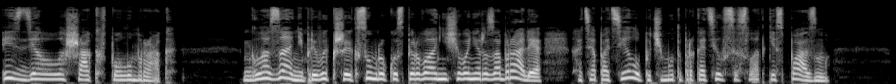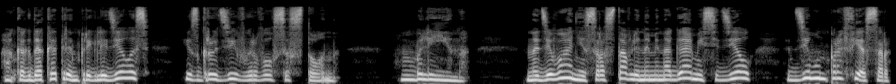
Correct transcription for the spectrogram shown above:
и сделала шаг в полумрак. Глаза, не привыкшие к сумраку, сперва ничего не разобрали, хотя по телу почему-то прокатился сладкий спазм — а когда Кэтрин пригляделась, из груди вырвался стон. «Блин!» На диване с расставленными ногами сидел демон-профессор,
